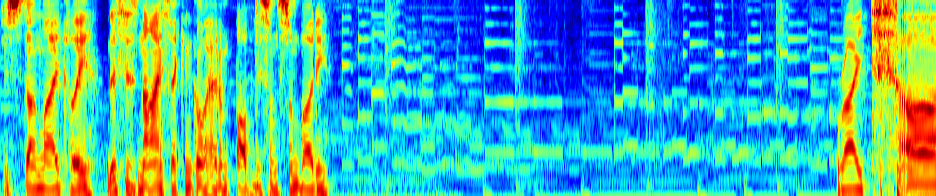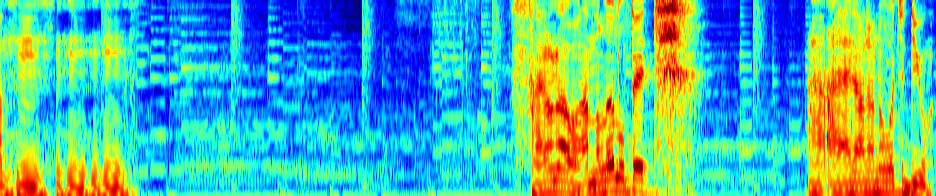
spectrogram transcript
Just unlikely. This is nice. I can go ahead and pop this on somebody. Right. Um, I don't know. I'm a little bit... I, I, don't know what to do.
